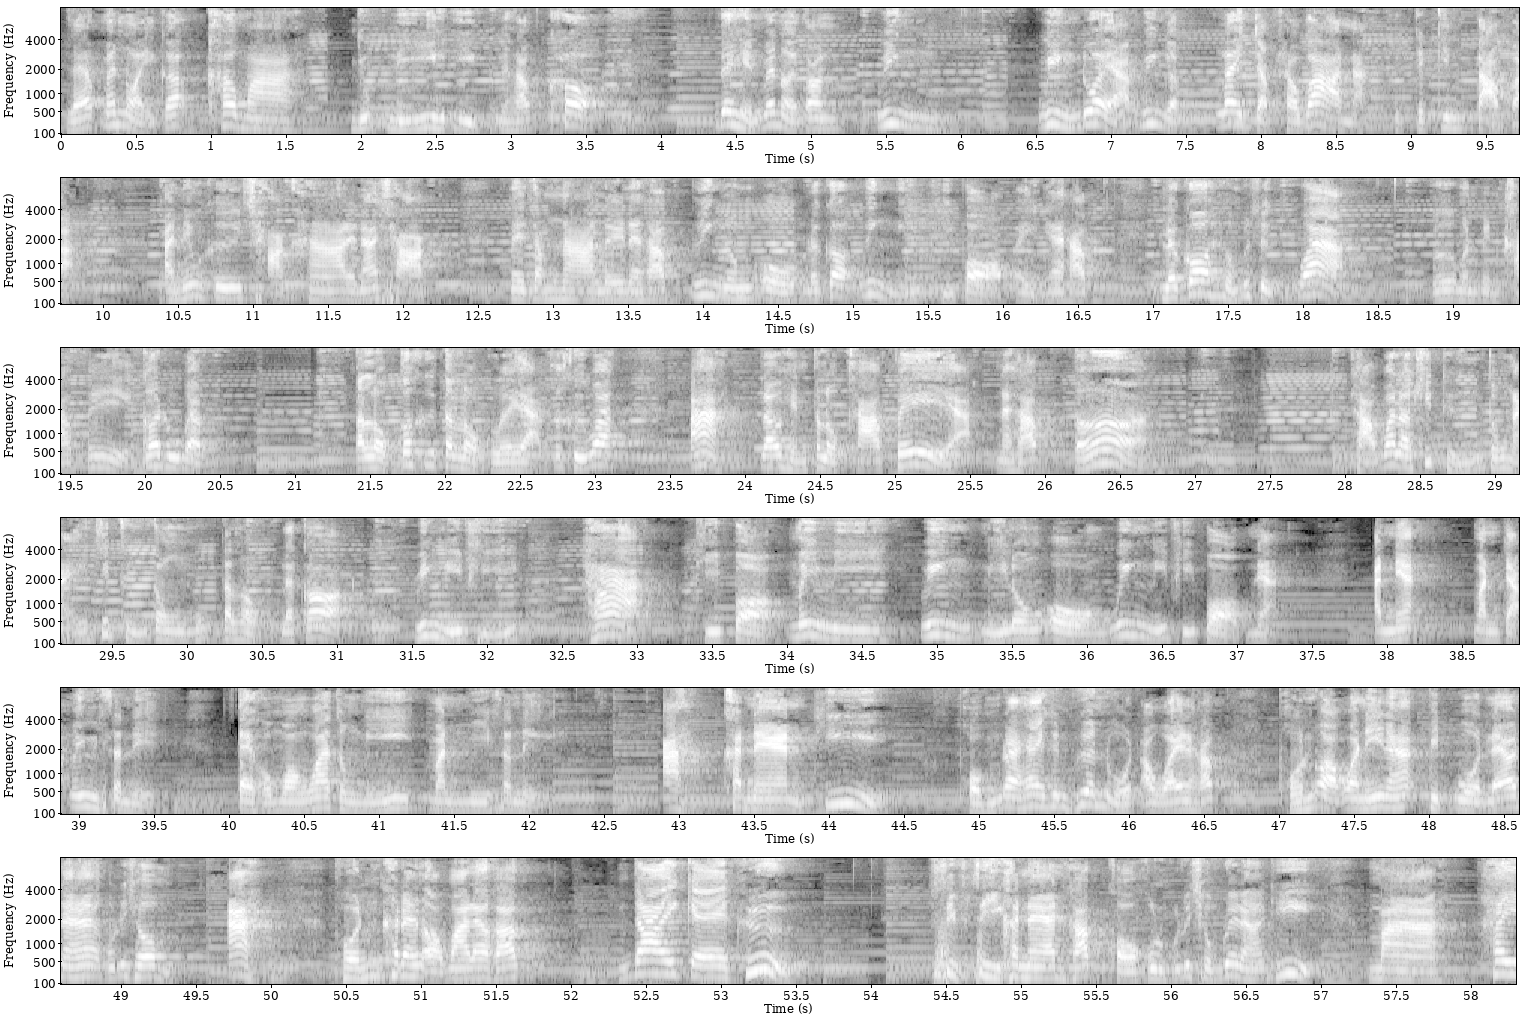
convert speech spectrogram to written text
แล้วแม่หน่อยก็เข้ามายุคนี้อีกนะครับ ก็ได้เห็นแม่หน่อยตอนวิ่งวิ่งด้วยอะ วิ่งกับไล่จับชาวบ้านอะ จะกินตับอะ อันนี้มันคือฉากฮาเลยนะฉากในตำนานเลยนะครับ วิ่งลงโอ่งแล้วก็วิ่งหนีผีปอบอะไรอย่างเงี้ยครับ แล้วก็ผมรู้สึกว่า เออมันเป็นคาเฟ่ก็ดูแบบตลกก็คือตลกเลยอะ่ะก็คือว่าอะเราเห็นตลกคาเฟ่อะนะครับ เออ ถามว่าเราคิดถึงตรงไหนคิดถึงตรงมุกตลก แล้วก็วิ่งหนีผีถ้าผีปอบไม่มีวิ่งหนีลงโอ่งวิ่งหนีผีปอบเนี่ย อันเนี้ยมันจะไม่มีเสน่ห์แต่ผมมองว่าตรงนี้มันมีเสน่ห์อะคะแนนที่ผมได้ให้เพื่อนๆโหวตเอาไว้นะครับ ลออกวันนี้นะฮะปิดโหวตแล้วนะฮะคุณผู้ชมอะผลคะแนนออกมาแล้วครับ ได้แก่คือ 14 คะแนนครับ ขอคุณคุณผู้ชมด้วยนะที่มาให้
